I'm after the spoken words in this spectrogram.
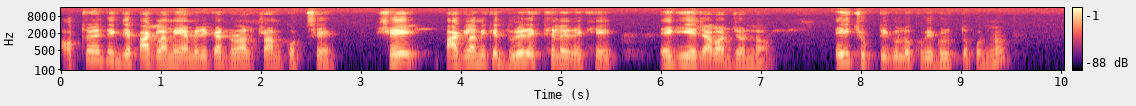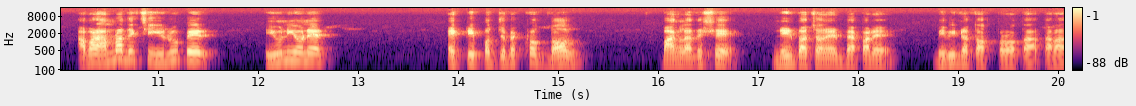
অর্থনৈতিক যে পাগলামি আমেরিকার ডোনাল্ড ট্রাম্প করছে, সেই পাগলামিকে দূরে ঠেলে রেখে এগিয়ে যাবার জন্য এই চুক্তিগুলো খুবই গুরুত্বপূর্ণ। আবার আমরা দেখছি ইউরোপের ইউনিয়নের একটি পর্যবেক্ষক দল বাংলাদেশে নির্বাচনের ব্যাপারে বিভিন্ন তৎপরতা তারা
